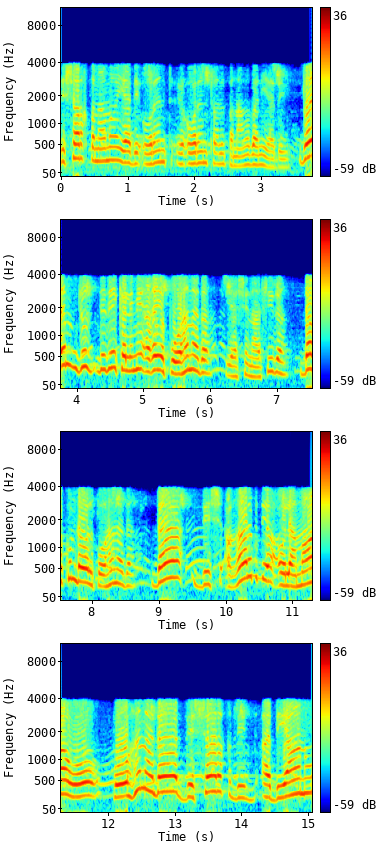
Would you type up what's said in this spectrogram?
د شرق په نامه یا د اورنټ اورنټل په نامه باندې یادوي دویم جز د دې کلمې هغه پوهنه ده یا شناسی ده دا کوم ډول پوهنه ده دا د غرب د علماو پوهنه ده د شرق د ادیانو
